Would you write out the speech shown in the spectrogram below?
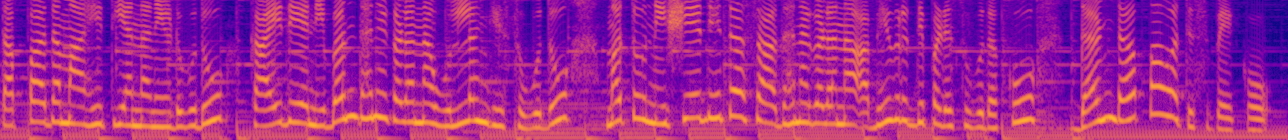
ತಪ್ಪಾದ ಮಾಹಿತಿಯನ್ನು ನೀಡುವುದು, ಕಾಯ್ದೆಯ ನಿಬಂಧನೆಗಳನ್ನು ಉಲ್ಲಂಘಿಸುವುದು ಮತ್ತು ನಿಷೇಧಿತ ಸಾಧನಗಳನ್ನು ಅಭಿವೃದ್ಧಿಪಡಿಸುವುದಕ್ಕೂ ದಂಡ ಪಾವತಿಸಬೇಕು.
